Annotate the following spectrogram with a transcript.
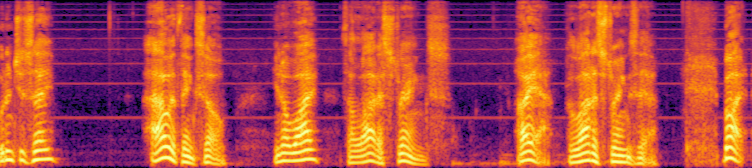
Wouldn't you say? I would think so. You know why? It's a lot of strings. Oh yeah, a lot of strings there. But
